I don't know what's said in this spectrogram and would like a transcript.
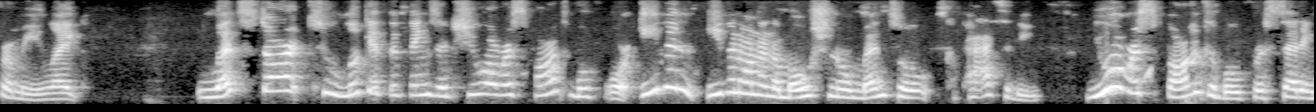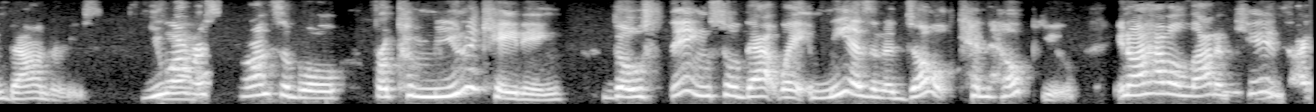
for me. Like, let's start to look at the things that you are responsible for, even even on an emotional, mental capacity. You are responsible for setting boundaries. You Yeah. are responsible for communicating those things so that way me as an adult can help you. You know, I have a lot of mm-hmm. kids, I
